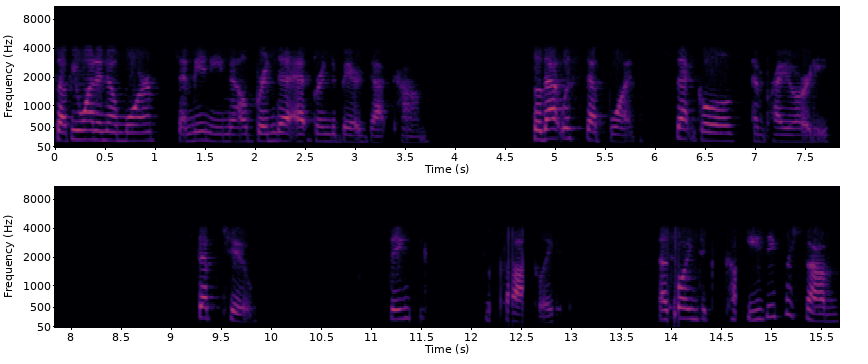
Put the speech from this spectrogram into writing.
So if you want to know more, send me an email, brenda at brendabaird.com. So that was step one set goals and priorities. Step two, think methodically. That's going to come easy for some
